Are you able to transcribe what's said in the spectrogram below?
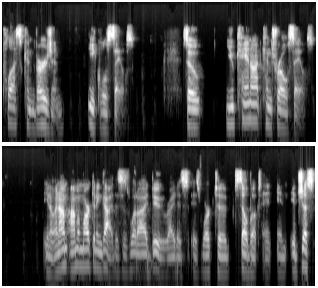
plus conversion equals sales. So you cannot control sales. You know, and I'm I'm a marketing guy. This is what I do, right? Is is work to sell books and, and it just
